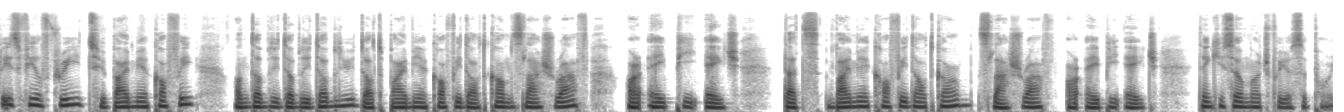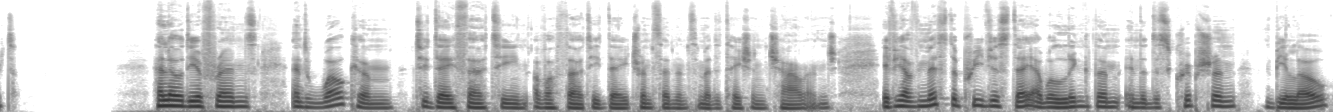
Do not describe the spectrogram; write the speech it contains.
please feel free to buy me a coffee on www.buymeacoffee.com slash RAF or APH. That's buymeacoffee.com slash RAF or APH. Thank you so much for your support. Hello, dear friends, and welcome to day 13 of our 30 day Transcendence Meditation Challenge. If you have missed the previous day, I will link them in the description below.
